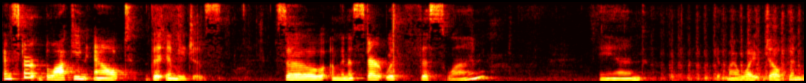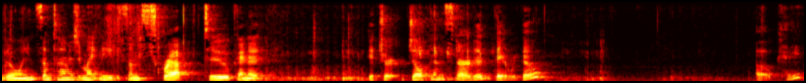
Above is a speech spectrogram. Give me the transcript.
and start blocking out the images. So I'm going to start with this one and get my white gel pen going. Sometimes you might need some scrap to kind of get your gel pen started. There we go. Okay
